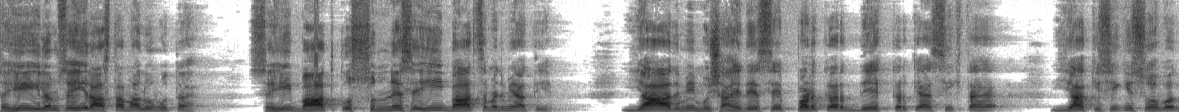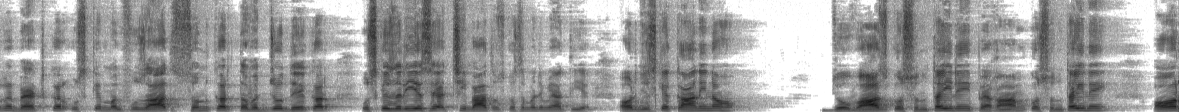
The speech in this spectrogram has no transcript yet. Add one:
صحیح علم سے ہی راستہ معلوم ہوتا ہے۔ صحیح بات کو سننے سے ہی بات سمجھ میں آتی ہے۔ یا آدمی مشاہدے سے پڑھ کر دیکھ کر کیا سیکھتا ہے یا کسی کی صحبت میں بیٹھ کر اس کے ملفوظات سن کر توجہ دے کر اس کے ذریعے سے اچھی بات اس کو سمجھ میں آتی ہے اور جس کے کان ہی نہ ہو جو بعض کو سنتا ہی نہیں، پیغام کو سنتا ہی نہیں اور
